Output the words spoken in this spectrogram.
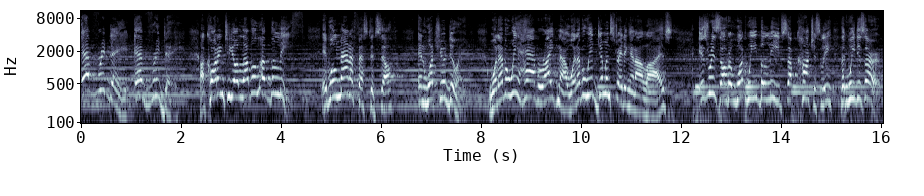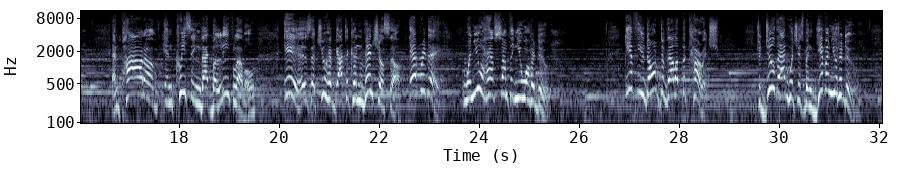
every day, every day. According to your level of belief, it will manifest itself in what you're doing. Whatever we have right now, whatever we're demonstrating in our lives, is a result of what we believe subconsciously that we deserve. And part of increasing that belief level is that you have got to convince yourself every day when you have something you want to do, if you don't develop the courage to do that which has been given you to do,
